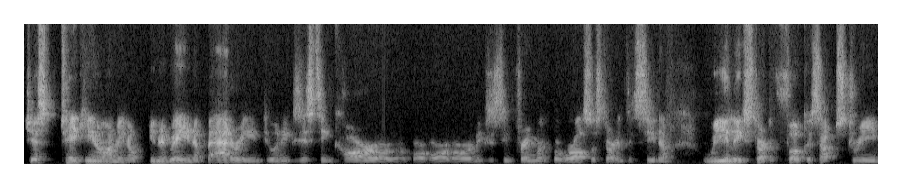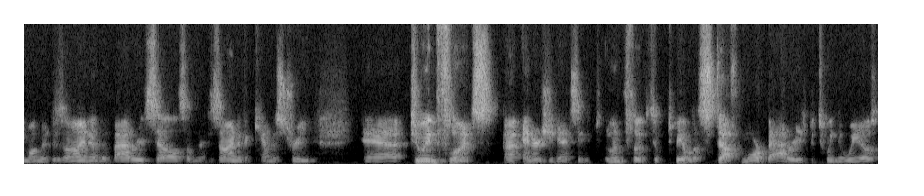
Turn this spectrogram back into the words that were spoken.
just taking on, you know, integrating a battery into an existing car or, or, or, or an existing framework, but we're also starting to see them really start to focus upstream on the design of the battery cells, on the design of the chemistry uh, to influence uh, energy density, to influence to, to, be able to stuff more batteries between the wheels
